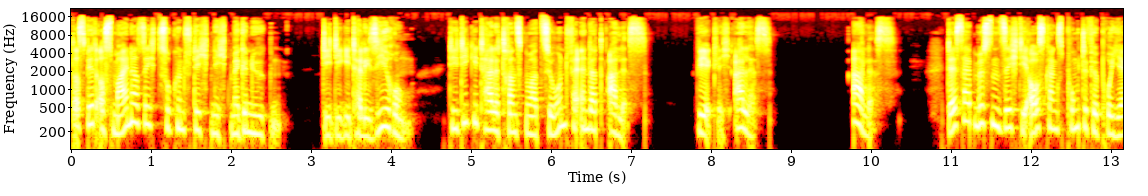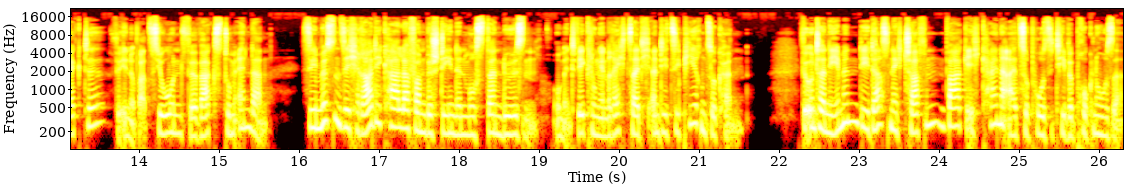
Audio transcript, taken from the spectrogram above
Das wird aus meiner Sicht zukünftig nicht mehr genügen. Die Digitalisierung, die digitale Transformation verändert alles. Wirklich alles. Alles. Deshalb müssen sich die Ausgangspunkte für Projekte, für Innovation, für Wachstum ändern, Sie müssen sich radikaler von bestehenden Mustern lösen, um Entwicklungen rechtzeitig antizipieren zu können. Für Unternehmen, die das nicht schaffen, wage ich keine allzu positive Prognose.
